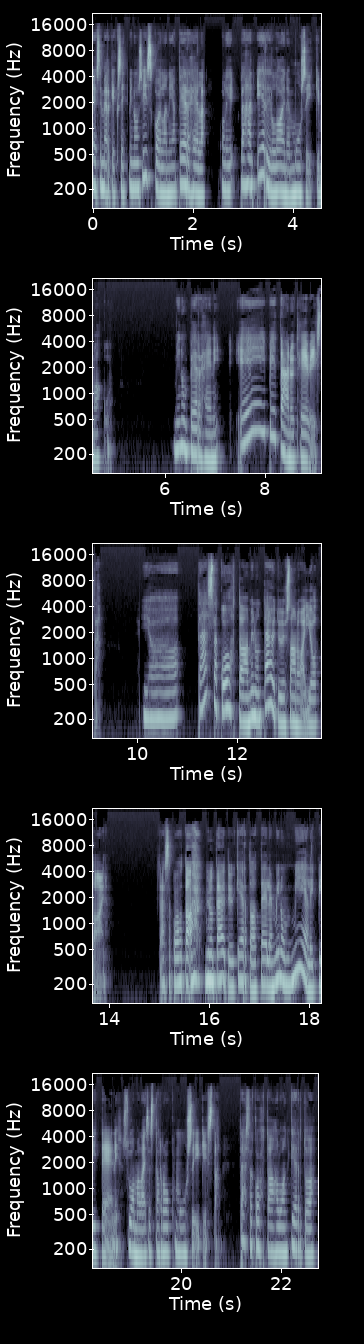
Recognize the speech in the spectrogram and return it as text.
Esimerkiksi minun siskoillani ja perheellä oli vähän erilainen musiikkimaku. Minun perheeni ei pitänyt hevistä. Ja tässä kohtaa minun täytyy sanoa jotain. Tässä kohtaa minun täytyy kertoa teille minun mielipiteeni suomalaisesta rockmusiikista. Tässä kohtaa haluan kertoa,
